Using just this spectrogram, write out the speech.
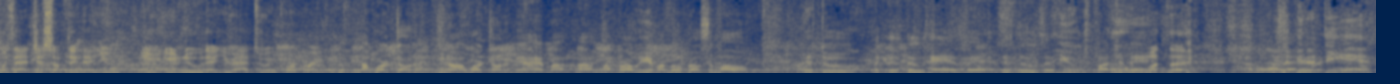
Was that just something that you, you, you knew that you had to incorporate? I worked on it. You know, I worked on it, man. I had my, my, my bro here, my little bro Simone. This dude, look at this dude's hands, man. This dude's a huge puncher, man. What the? You should be the DN.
